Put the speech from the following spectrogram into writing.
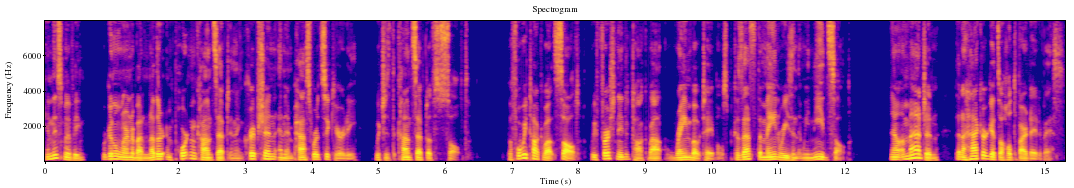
In this movie, we're going to learn about another important concept in encryption and in password security, which is the concept of salt. Before we talk about salt, we first need to talk about rainbow tables, because that's the main reason that we need salt. Now imagine that a hacker gets a hold of our database,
